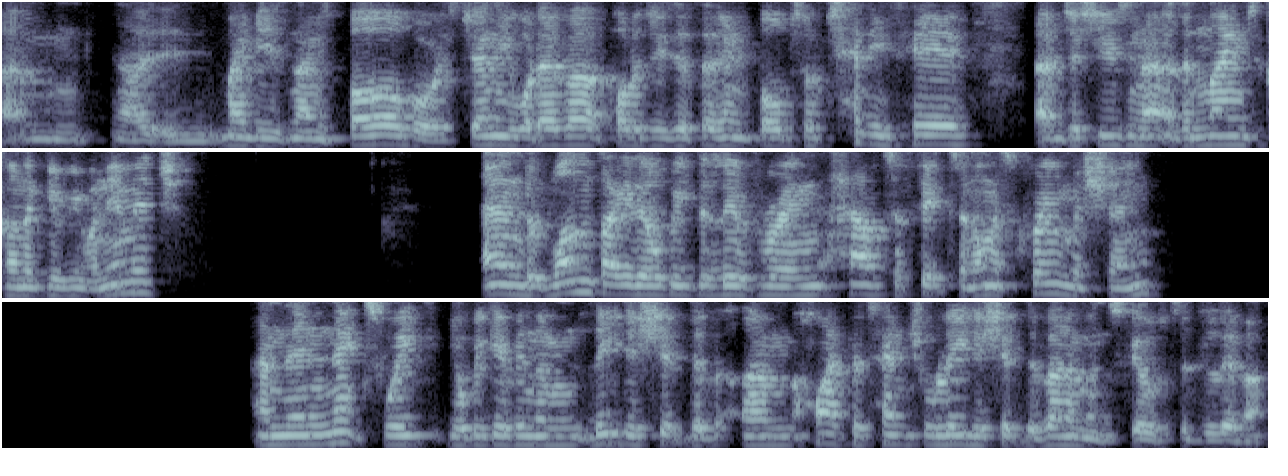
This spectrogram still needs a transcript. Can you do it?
Um, you know, maybe his name's Bob or it's Jenny, whatever. Apologies if there are any Bobs or Jennies here. I'm just using that as a name to kind of give you an image. And one day they'll be delivering how to fix an ice cream machine and then next week you'll be giving them leadership, um, high potential leadership development skills to deliver.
